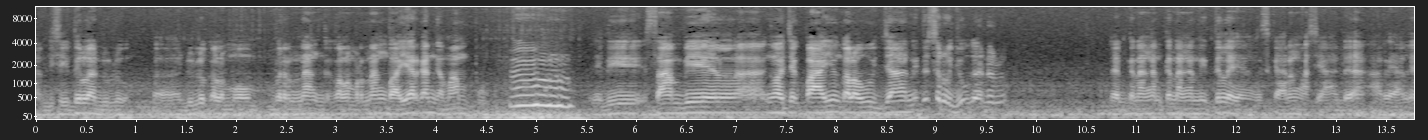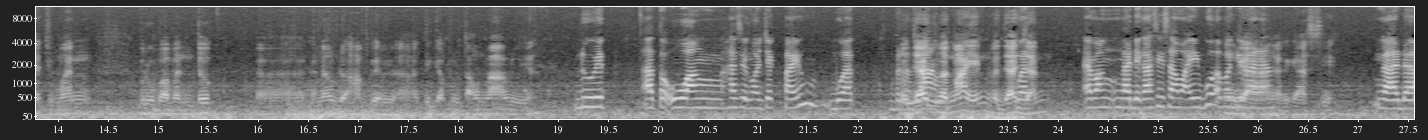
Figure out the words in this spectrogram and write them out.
Nah, di situlah dulu. Eh, dulu kalau mau berenang ke kolam renang bayar kan nggak mampu. Hmm. Jadi sambil eh, ngojek payung kalau hujan itu seru juga dulu. Dan kenangan-kenangan itulah yang sekarang masih ada arealnya cuman berubah bentuk eh, karena udah hampir eh, 30 tahun lalu ya. Duit atau uang hasil ngojek payung buat Buat berenang. buat main, buat Buat- jajan. Emang nggak dikasih sama ibu apa Enggak, gimana? enggak dikasih. Nggak ada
